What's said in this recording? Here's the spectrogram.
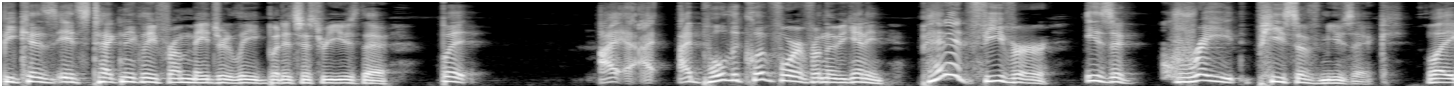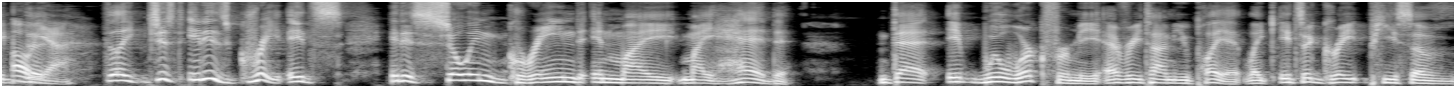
because it's technically from Major League, but it's just reused there. But I I, I pulled the clip for it from the beginning. Pennant Fever is a great piece of music. Like Oh the- yeah, like just it is great. It's it is so ingrained in my my head that it will work for me every time you play it. Like it's a great piece of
